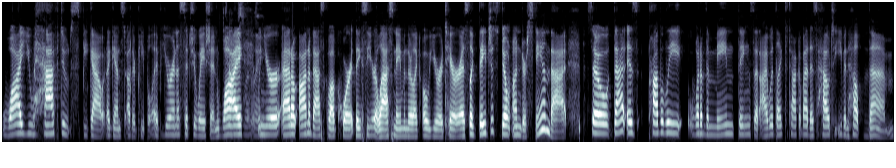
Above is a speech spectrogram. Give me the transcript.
why you have to speak out against other people. If you're in a situation why Absolutely. when you're at a, on a basketball court they see your last name and they're like oh you're a terrorist like they just don't understand that so that is probably one of the main things that I would like to talk about is how to even help them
